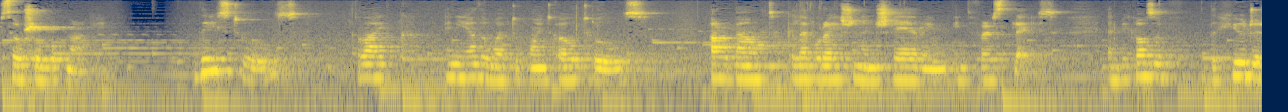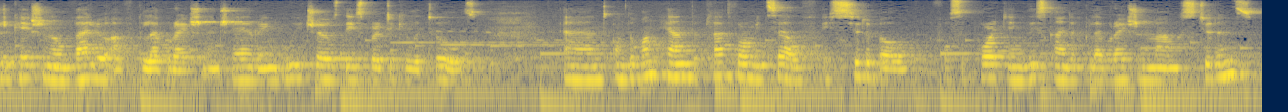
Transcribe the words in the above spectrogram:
social bookmarking. These tools, like any other Web 2.0 tools, are about collaboration and sharing in the first place. And because of the huge educational value of collaboration and sharing, we chose these particular tools. And on the one hand, the platform itself is suitable for supporting this kind of collaboration among students,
